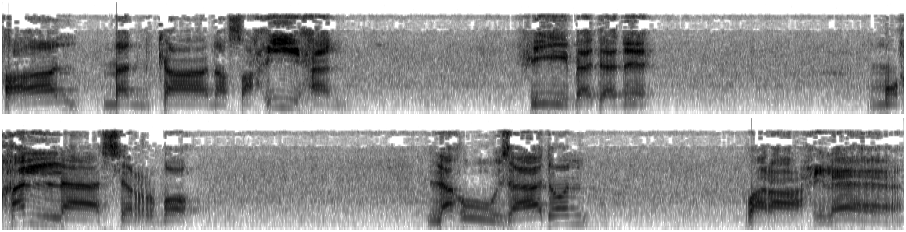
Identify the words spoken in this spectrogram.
قال من كان صحيحا في بدنه مخلى سربه له زاد وراحله.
